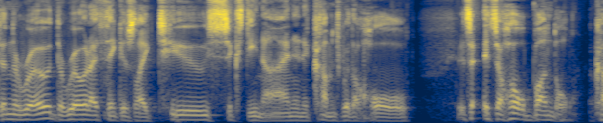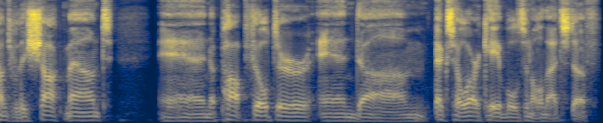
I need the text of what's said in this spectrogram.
than the Rode. The Rode I think is like 269 and it comes with a whole it's a, it's a whole bundle. It comes with a shock mount and a pop filter and um, XLR cables and all that stuff.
